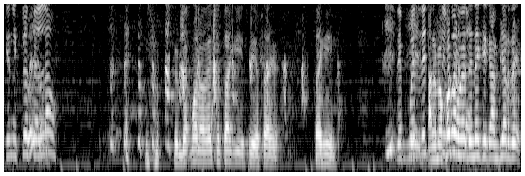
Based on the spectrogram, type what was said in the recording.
¿Tiene el closet al lado? bueno, de hecho está aquí, sí, está, está aquí. Después de a lo mejor me voy a tener que cambiar de.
